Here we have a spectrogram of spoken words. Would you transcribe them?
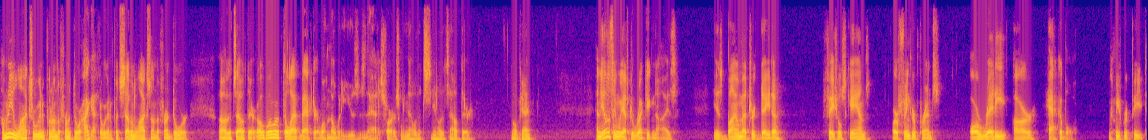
How many locks are we going to put on the front door? I got it. We're going to put seven locks on the front door uh, that's out there. Oh, what about the lock back there? Well, nobody uses that as far as we know. That's you know that's out there. Okay. And the other thing we have to recognize is biometric data, facial scans, or fingerprints already are hackable. Let me repeat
